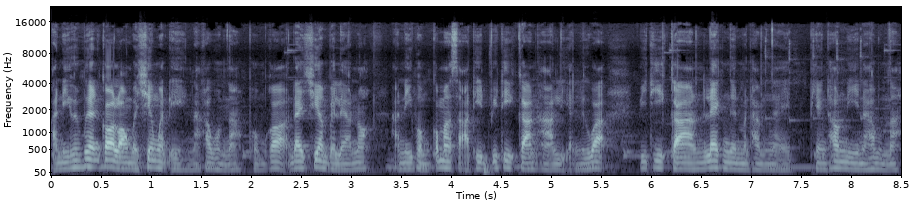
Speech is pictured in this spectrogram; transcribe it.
อันนี้เพื่อนๆก็ลองไปเชื่อมกันเองนะครับผมนะผมก็ได้เชื่อมไปแล้วเนาะอันนี้ผมก็มาสาธิตวิธีการหาเหรียญหรือว่าวิธีการแลกเงินมันทำไง เพียงเท่านี้นะครับผมนะ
